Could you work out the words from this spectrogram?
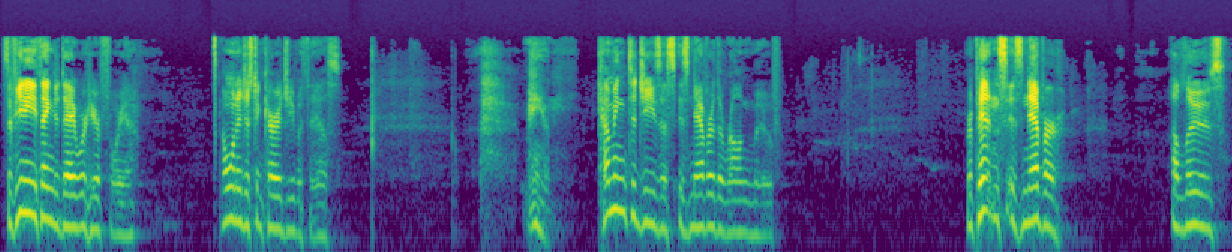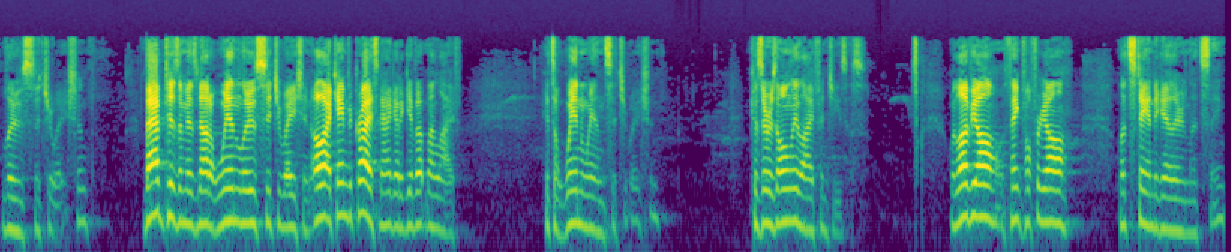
So if you need anything today, we're here for you. I want to just encourage you with this. Man, coming to Jesus is never the wrong move. Repentance is never a lose lose situation. Baptism is not a win lose situation. Oh, I came to Christ, now I got to give up my life. It's a win win situation because there is only life in Jesus. We love y'all, thankful for y'all. Let's stand together and let's sing.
